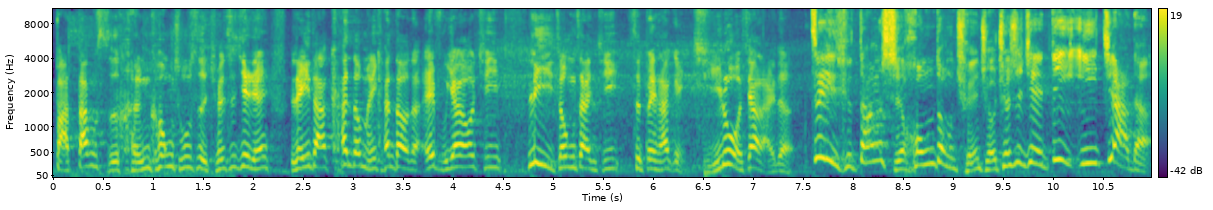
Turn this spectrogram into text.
把当时横空出世、全世界连雷达看都没看到的 F 幺幺七立中战机是被他给击落下来的。这是当时轰动全球、全世界第一架的。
